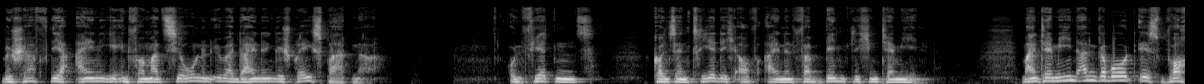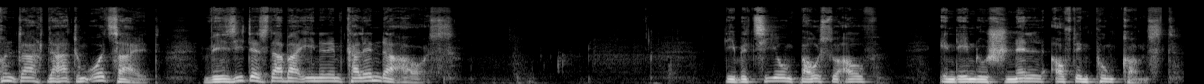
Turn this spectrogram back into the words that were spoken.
beschaff dir einige Informationen über deinen Gesprächspartner. Und viertens, konzentriere dich auf einen verbindlichen Termin. Mein Terminangebot ist Wochentag, Datum, Uhrzeit. Wie sieht es da bei Ihnen im Kalender aus? Die Beziehung baust du auf, indem du schnell auf den Punkt kommst.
